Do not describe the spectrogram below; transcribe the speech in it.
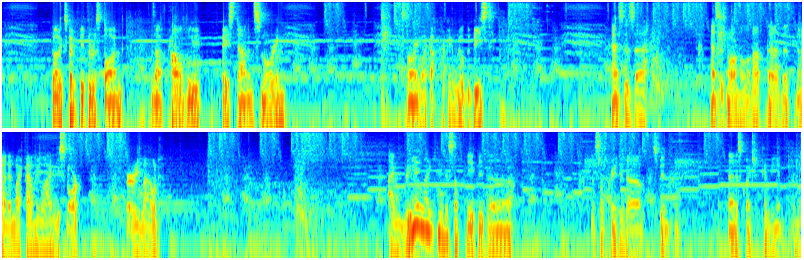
Don't expect me to respond, because I'm probably face down and snoring. Snoring like a freaking wildebeest as is uh, as is normal about the, the, the men in my family line. We snore very loud. I'm really liking this updated, uh, this upgraded uh, spin That is quite convenient for me.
